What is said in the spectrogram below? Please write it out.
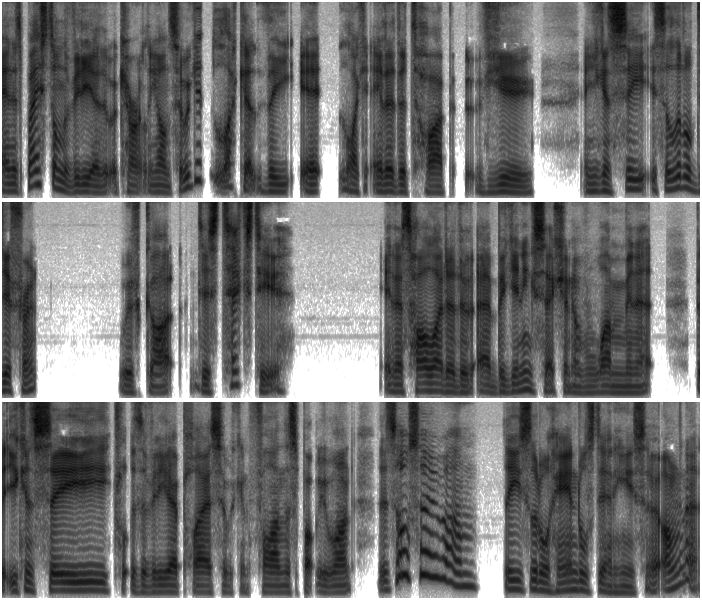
And it's based on the video that we're currently on. So we get like a, the like editor type view. And you can see it's a little different. We've got this text here. And it's highlighted a, beginning section of one minute. But you can see there's a video player so we can find the spot we want. There's also um, these little handles down here. So I'm going to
